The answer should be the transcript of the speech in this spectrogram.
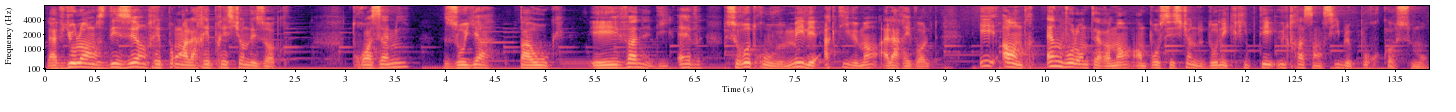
La violence des uns répond à la répression des autres. Trois amis, Zoya, Paouk et Evan, dit Eve, se retrouvent mêlés activement à la révolte et entrent involontairement en possession de données cryptées ultra-sensibles pour Cosmo.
